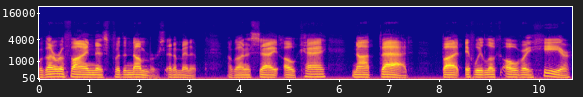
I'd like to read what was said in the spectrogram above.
we're going to refine this for the numbers in a minute. I'm going to say, okay, not bad. But if we look over here,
